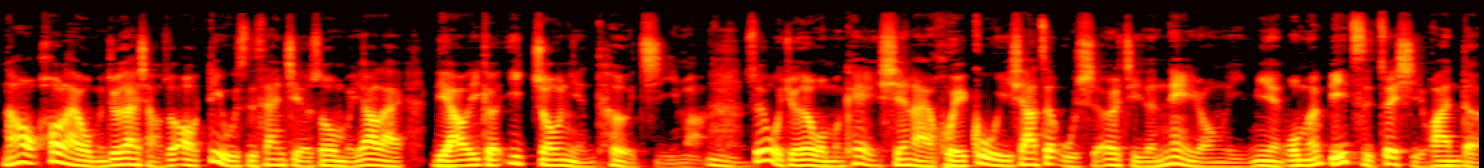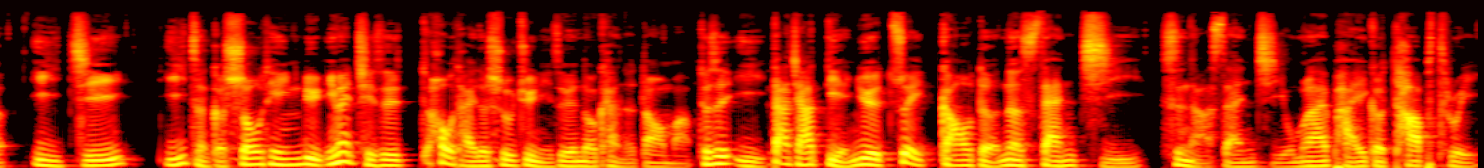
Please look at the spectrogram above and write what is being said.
然后后来我们就在想说，哦，第五十三集的时候我们要来聊一个一周年特辑嘛，嗯，所以我觉得我们可以先来回顾一下这五十二集的内容里面，我们彼此最喜欢的以及。以整个收听率，因为其实后台的数据你这边都看得到嘛，就是以大家点阅最高的那三集是哪三集？我们来排一个 top three。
